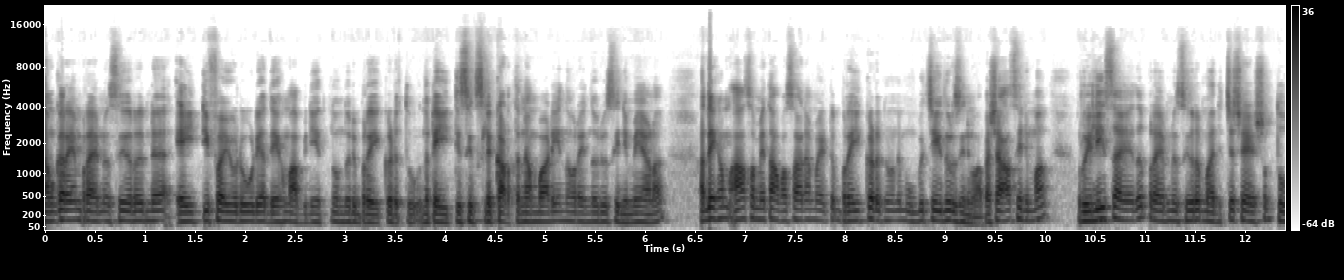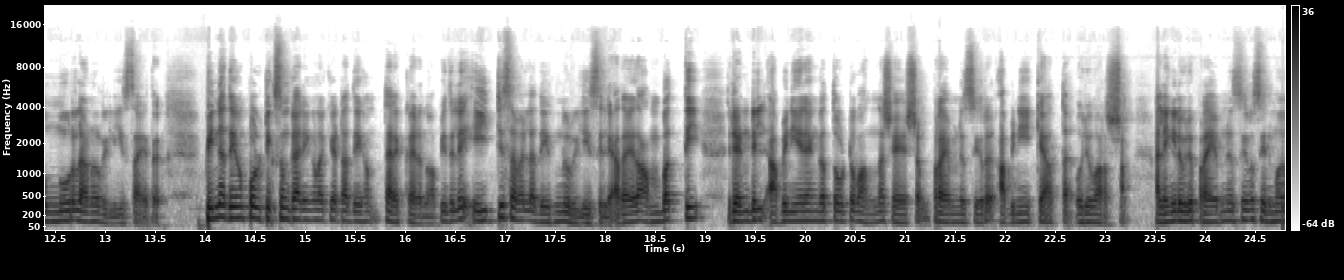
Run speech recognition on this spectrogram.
നമുക്കറിയാം പ്രേം നസീറിന്റെ എയ്റ്റി ഫൈവോടുകൂടി അദ്ദേഹം അഭിനയത്തിൽ നിന്നൊരു ബ്രേക്ക് എടുത്തു. എന്നിട്ട് എയ്റ്റി സിക്സിൽ കടത്തനമ്പാടി എന്ന് പറയുന്ന ഒരു സിനിമയാണ്. അദ്ദേഹം ആ സമയത്ത് അവസാനമായിട്ട് ബ്രേക്ക് എടുക്കുന്നതിന് മുമ്പ് ചെയ്തൊരു സിനിമ. പക്ഷേ ആ സിനിമ റിലീസായത് പ്രേം നസീർ മരിച്ച ശേഷം തൊണ്ണൂറിലാണ് റിലീസായത്. പിന്നെ അദ്ദേഹം പൊളിറ്റിക്സും കാര്യങ്ങളൊക്കെ ആയിട്ട് അദ്ദേഹം തിരക്കായിരുന്നു. അപ്പോൾ ഇതിൽ എയ്റ്റി സെവനിൽ അദ്ദേഹത്തിന് റിലീസില്ല. അതായത് അമ്പത്തി രണ്ടിൽ അഭിനയ രംഗത്തോട്ട് വന്ന ശേഷം പ്രേം നസീർ അഭിനയിക്കാത്ത ഒരു വർഷം. അല്ലെങ്കിൽ ഒരു പ്രേം നസീർ സിനിമ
